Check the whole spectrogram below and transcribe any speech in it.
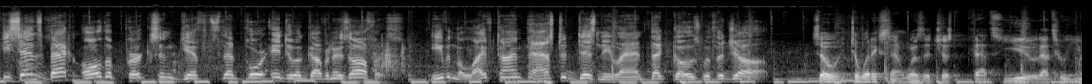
He sends back all the perks and gifts that pour into a governor's office, even the lifetime pass to Disneyland that goes with the job. So, to what extent was it just that's you, that's who you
